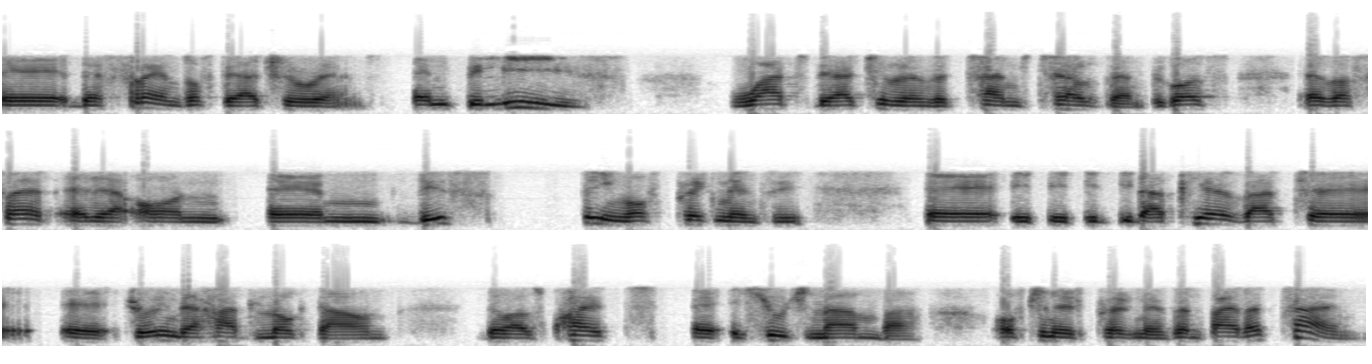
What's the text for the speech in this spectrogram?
uh, the friends of their children and believe what their children at times tell them. Because, as I said earlier on, um, this thing of pregnancy, uh, it, it, it, appears that uh, uh, during the hard lockdown, there was quite a, a, huge number of teenage pregnancies. And by that time,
